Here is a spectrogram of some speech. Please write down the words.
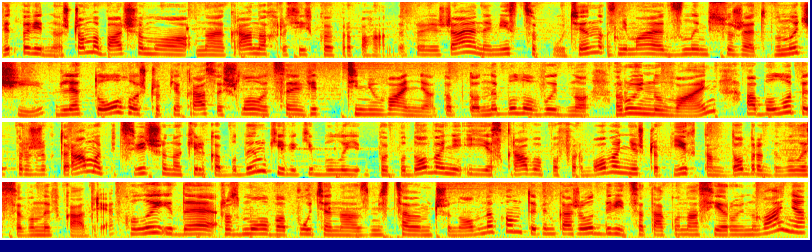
Відповідно, що ми бачимо на екранах російської пропаганди, приїжджає на місце Путін, знімають з ним сюжет вночі для того, щоб якраз йшло це відтінювання, тобто не було видно руйнувань, а було під прожекторами підсвічено кілька будинків, які були побудовані і яскраво пофарбовані, щоб їх там добре дивилися вони в кадрі. Коли йде розмова Путіна з місцевим чиновником, то він каже: От дивіться, так у нас є руйнування,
